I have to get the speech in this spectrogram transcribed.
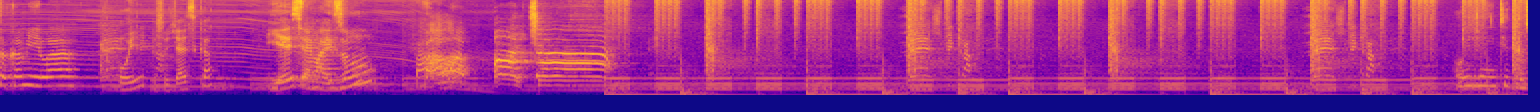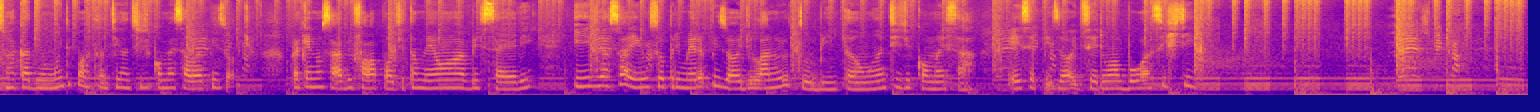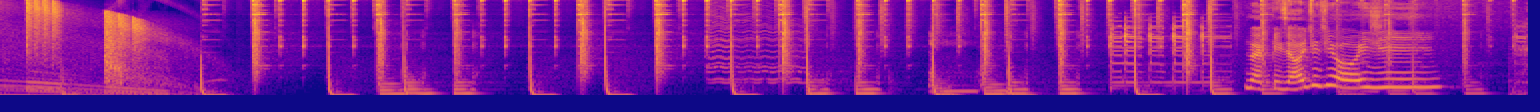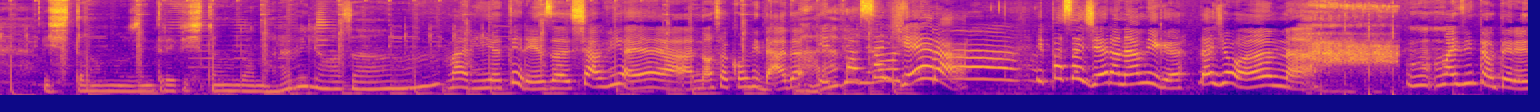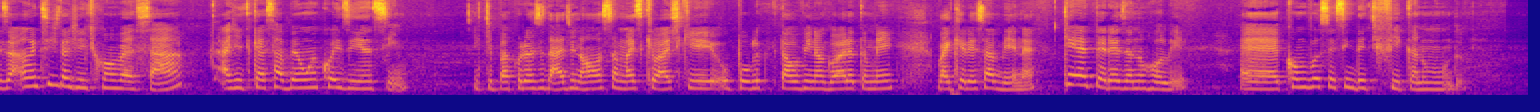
sou Camila. Oi, eu sou Jéssica. E esse é mais um Fala Pocha! Oi, gente, trouxe um recadinho muito importante antes de começar o episódio. Para quem não sabe, o Fala Pod também é uma websérie e já saiu o seu primeiro episódio lá no YouTube. Então, antes de começar esse episódio, seria uma boa assistir. No episódio de hoje, Estamos entrevistando a maravilhosa. Maria Tereza Xavier, a nossa convidada e passageira. E passageira, né, amiga? Da Joana. Mas então, Tereza, antes da gente conversar, a gente quer saber uma coisinha assim. E tipo, a curiosidade nossa, mas que eu acho que o público que tá ouvindo agora também vai querer saber, né? Quem é Tereza no rolê? É, como você se identifica no mundo?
